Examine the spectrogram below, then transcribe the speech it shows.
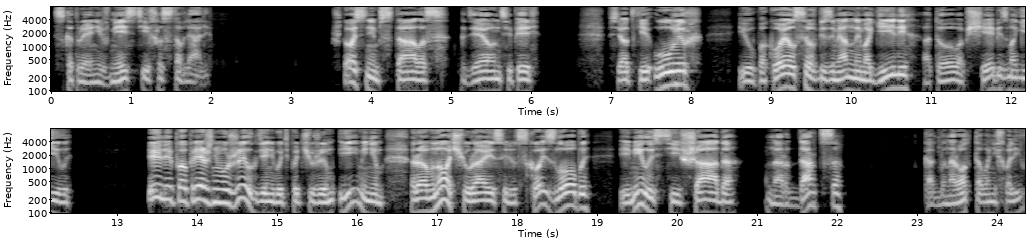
с которой они вместе их расставляли. Что с ним сталось? Где он теперь? Все-таки умер и упокоился в безымянной могиле, а то вообще без могилы или по-прежнему жил где-нибудь под чужим именем, равно чураясь людской злобы, и милости шада, нардарца, как бы народ того не хвалил.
